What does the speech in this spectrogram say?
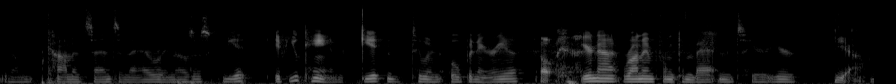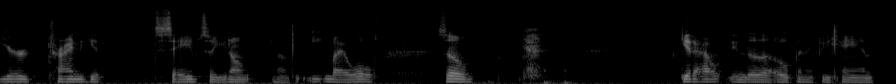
you know, common sense and that everybody knows this. Get if you can get into an open area. Oh, You're not running from combatants here. You're yeah, you're trying to get saved so you don't you know get eaten by a wolf so get out into the open if you can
